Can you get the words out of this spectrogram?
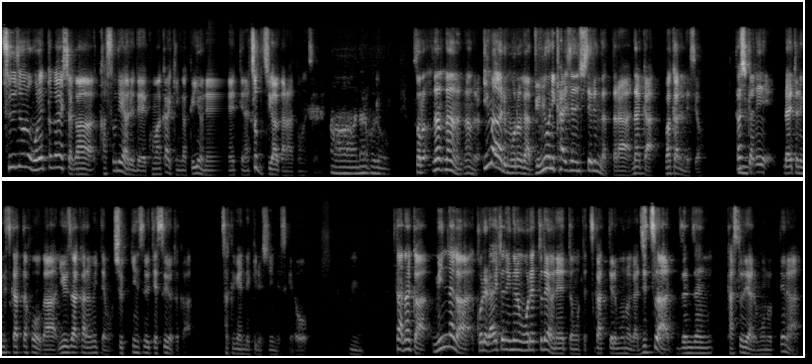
通常のウォレット会社がカストディアルで細かい金額いいよねっていうのはちょっと違うかなと思うんですよね。ああ、なるほど。その、な、な、なんだろう、今あるものが微妙に改善してるんだったら、なんかわかるんですよ。確かに、ライトニング使った方が、ユーザーから見ても出金する手数料とか削減できるしいいんですけど、うん。ただなんか、みんなが、これライトニングのウォレットだよねって思って使ってるものが、実は全然カストディアルなものっていうのは、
